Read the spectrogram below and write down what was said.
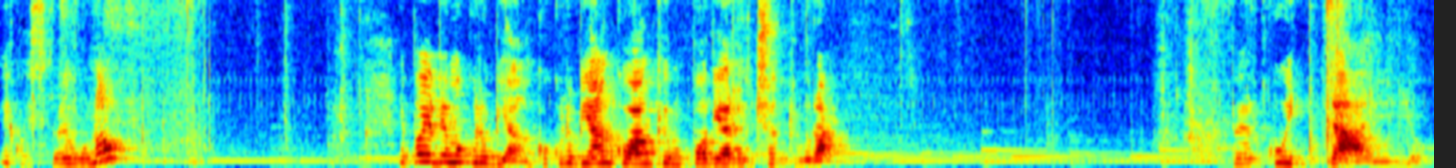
E questo è uno. E poi abbiamo quello bianco, quello bianco ha anche un po' di arricciatura per cui taglio.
